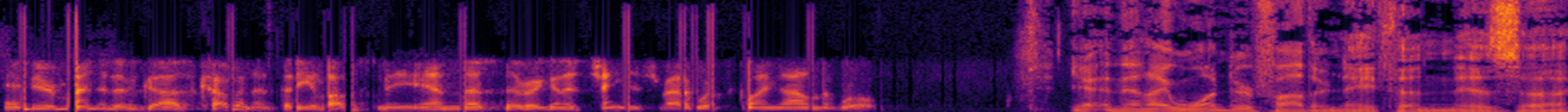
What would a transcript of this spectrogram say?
and be reminded of God's covenant that He loves me and that's never going to change no matter what's going on in the world. Yeah, and then I wonder, Father Nathan, as uh,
